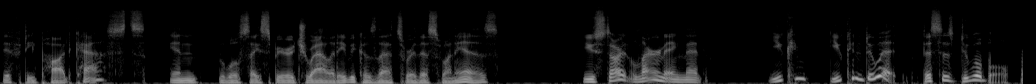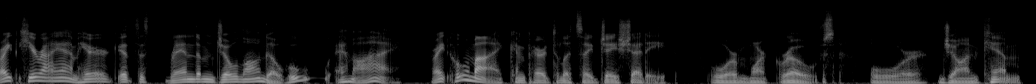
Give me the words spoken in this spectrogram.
50 podcasts in, we'll say, spirituality, because that's where this one is, you start learning that you can you can do it. This is doable, right? Here I am. Here it's this random Joe Longo. Who am I, right? Who am I compared to, let's say, Jay Shetty or Mark Groves or John Kim?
